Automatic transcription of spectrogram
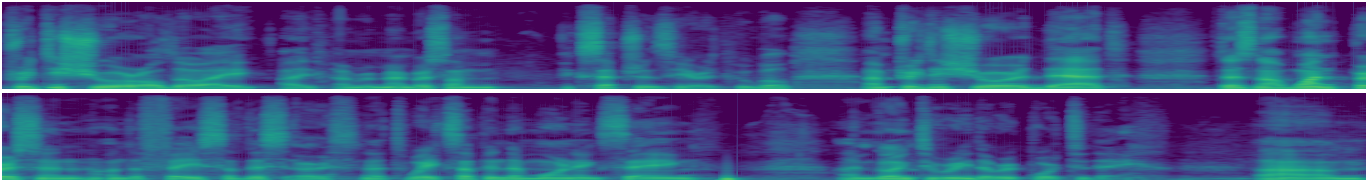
pretty sure, although I, I, I, remember some exceptions here at Google, I'm pretty sure that there's not one person on the face of this earth that wakes up in the morning saying, I'm going to read a report today. Um,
